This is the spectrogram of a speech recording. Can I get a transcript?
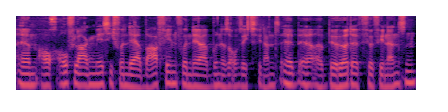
ähm, auch auflagenmäßig von der BaFin, von der Bundesaufsichtsbehörde für Finanzen,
